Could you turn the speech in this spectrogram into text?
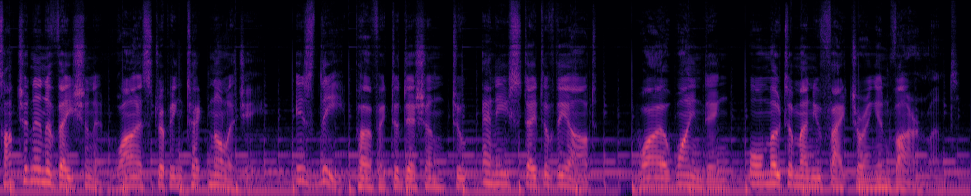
Such an innovation in wire stripping technology is the perfect addition to any state-of-the-art wire winding or motor manufacturing environment.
